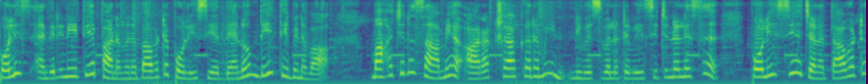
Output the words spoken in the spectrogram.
පොලිස් ඇදිරි නීතිය පනවන බවට පොලිසිය දැනුම් දී තිබෙනවා. මහජන සාමය ආරක්ෂා කරමින් නිවෙස්වලට වී සිටින ලෙස පොලිසිය ජනතාවට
